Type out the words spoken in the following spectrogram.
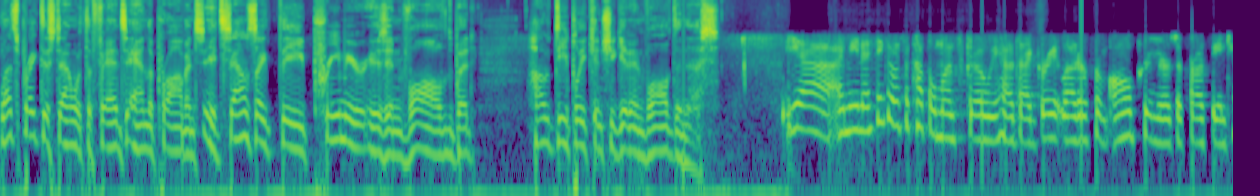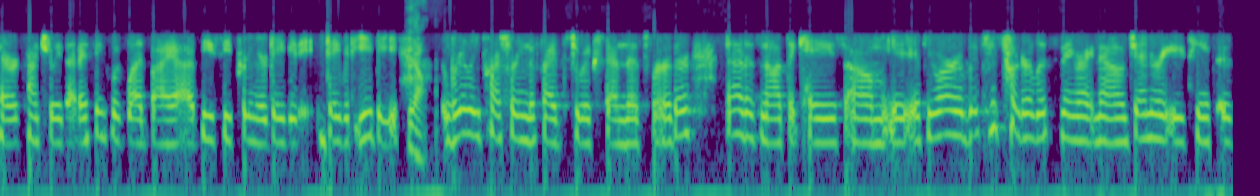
let's break this down with the feds and the province. It sounds like the premier is involved, but how deeply can she get involved in this? Yeah, I mean, I think it was a couple months ago we had that great letter from all premiers across the entire country that I think was led by uh, BC Premier David David Eby, yeah. really pressuring the feds to extend this further. That is not the case. Um, if you are a business owner listening right now, January 18th is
